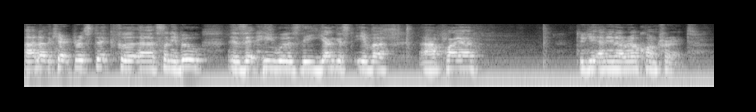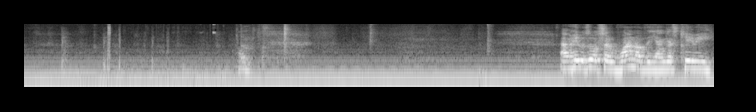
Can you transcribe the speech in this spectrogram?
Uh, another characteristic for uh, Sonny Bill is that he was the youngest ever uh, player to get an NRL contract. Um, he was also one of the youngest Kiwi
